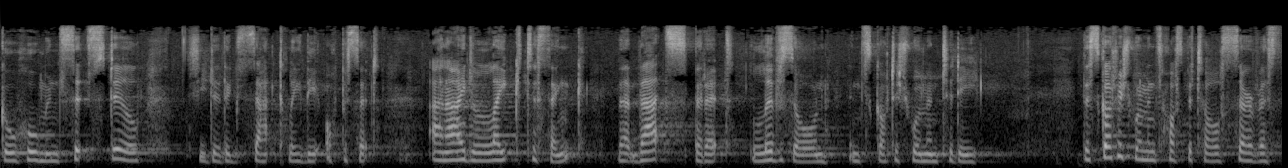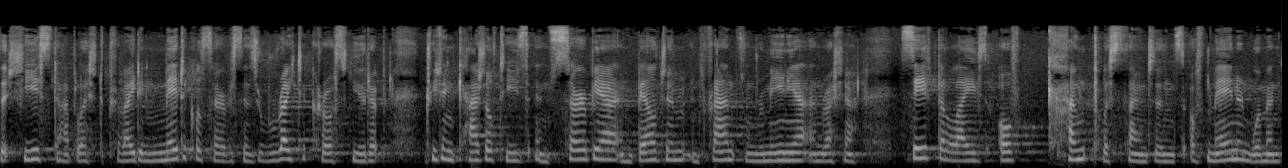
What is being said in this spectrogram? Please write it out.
go home and sit still, she did exactly the opposite. And I'd like to think that that spirit lives on in Scottish women today. The Scottish Women's Hospital service that she established, providing medical services right across Europe, treating casualties in Serbia and Belgium and France and Romania and Russia, saved the lives of countless thousands of men and women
